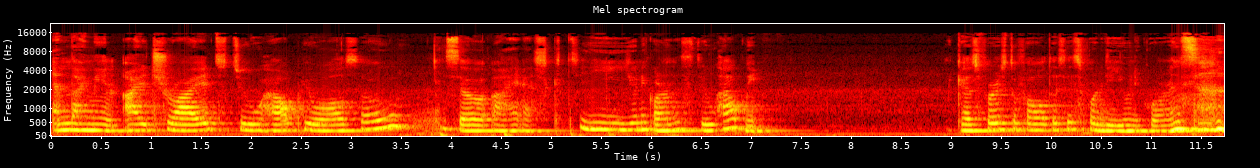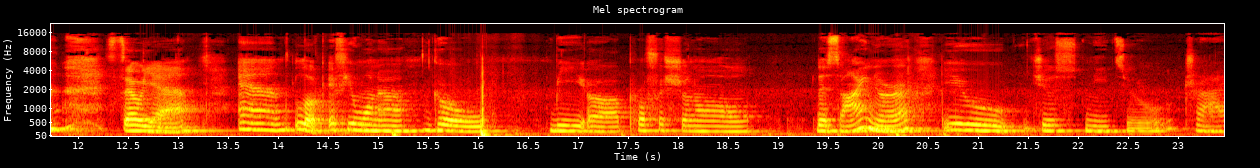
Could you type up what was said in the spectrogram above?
and I mean, I tried to help you also, so I asked the unicorns to help me. Because, first of all, this is for the unicorns. so, yeah. And look, if you wanna go be a professional designer, you just need to try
